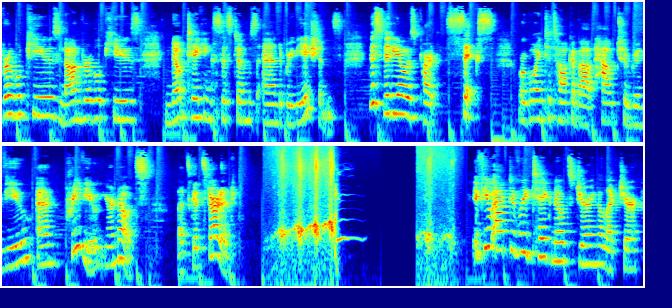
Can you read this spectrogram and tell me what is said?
verbal cues, nonverbal cues, note-taking systems, and abbreviations. This video is part six. We're going to talk about how to review and preview your notes. Let's get started. If you actively take notes during a lecture,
